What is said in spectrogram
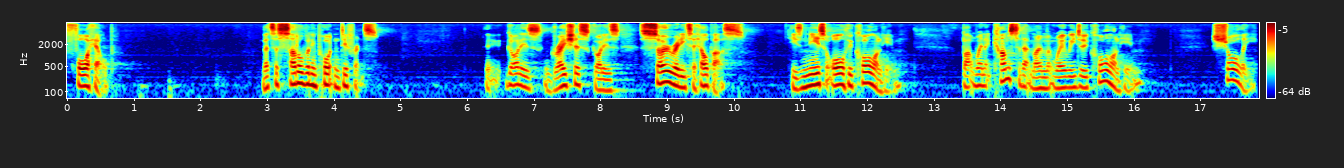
for help. That's a subtle but important difference. God is gracious, God is so ready to help us. He's near to all who call on Him. But when it comes to that moment where we do call on Him, surely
